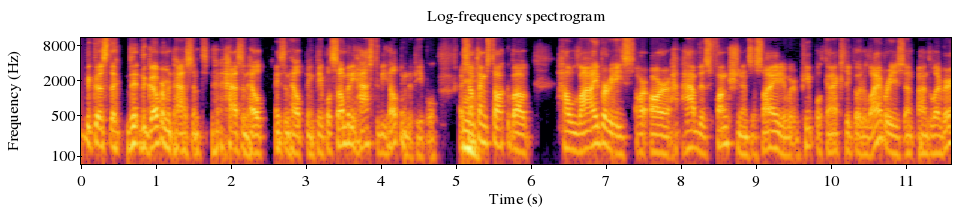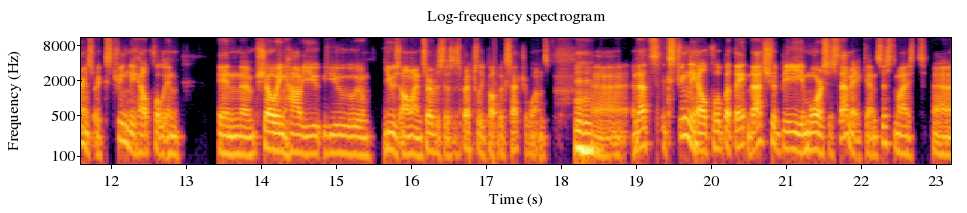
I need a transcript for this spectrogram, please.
because the, the, the, government hasn't hasn't helped isn't helping people somebody has to be helping the people i mm. sometimes talk about how libraries are, are have this function in society where people can actually go to libraries and, and the librarians are extremely helpful in in um, showing how you you use online services especially public sector ones mm-hmm. uh, and that's extremely helpful but they that should be more systemic and systemized uh,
